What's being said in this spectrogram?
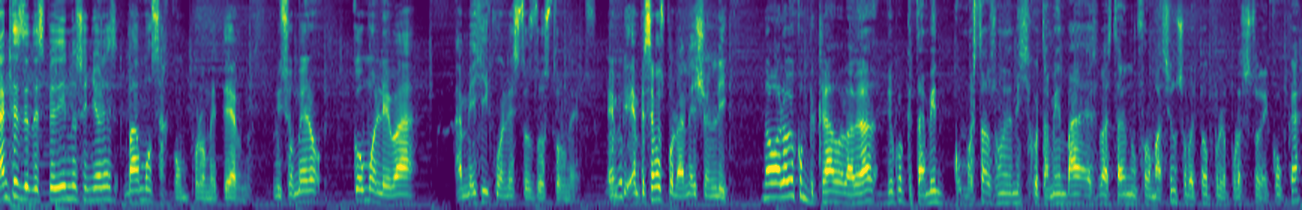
Antes de despedirnos, señores, vamos a comprometernos. Luis Homero, ¿cómo le va a México en estos dos torneos? Em- empecemos por la Nation League. No, lo veo complicado, la verdad. Yo creo que también, como Estados Unidos y México también va, va a estar en formación, sobre todo por el proceso de Coca,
